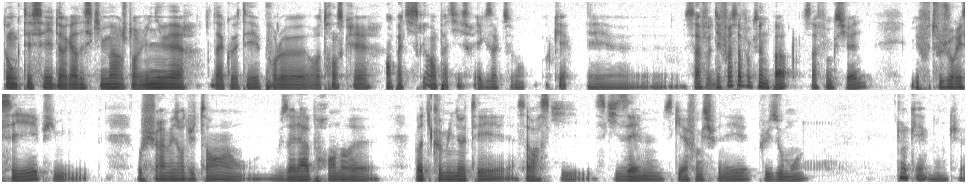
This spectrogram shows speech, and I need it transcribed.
Donc, tu essayes de regarder ce qui marche dans l'univers d'à côté pour le retranscrire en pâtisserie. en pâtisserie. Exactement. Ok. Et ça, des fois, ça fonctionne pas, ça fonctionne, mais il faut toujours essayer. Et puis, au fur et à mesure du temps, on- vous allez apprendre euh, votre communauté, à savoir ce qu'ils ce qu'ils aiment, ce qui a fonctionné, plus ou moins. Ok. Donc, euh,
